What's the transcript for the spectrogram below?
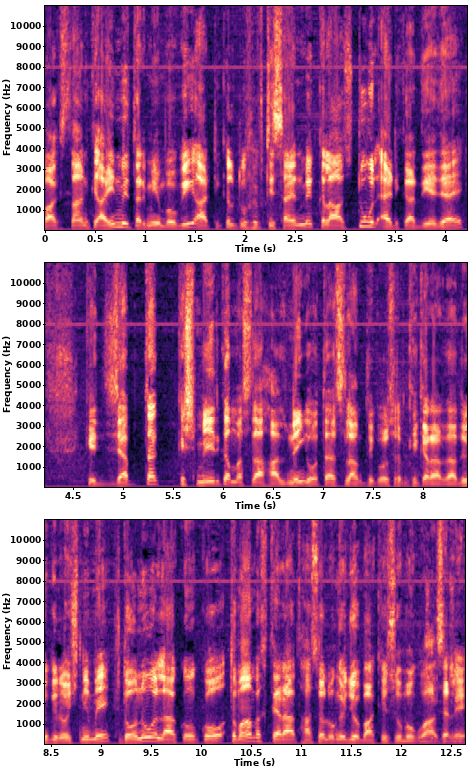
पाकिस्तान के आइन में तरमीम होगी। आर्टिकल टू फिफ्टी साइन में क्लास टू एड कर दिया जाए की जब तक कश्मीर का मसला हल नहीं होता है सलामती कौशल की करारदादियों की रोशनी में दोनों इलाकों को तमाम अख्तियार हासिल होंगे जो बाकी सूबों को हासिल है।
